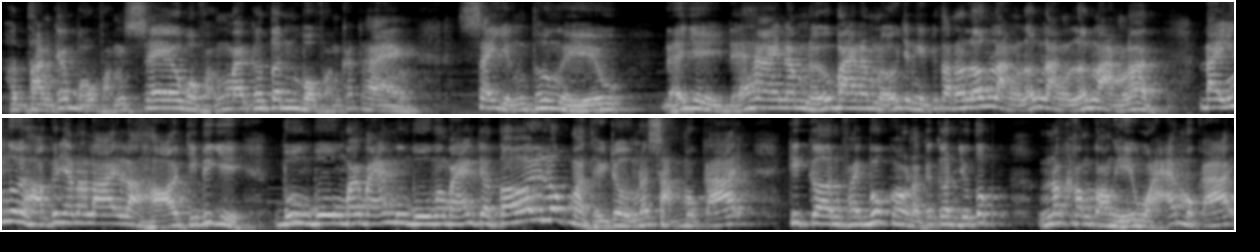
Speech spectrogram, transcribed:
hình thành các bộ phận sale bộ phận marketing bộ phận khách hàng xây dựng thương hiệu để gì? Để hai năm nữa, ba năm nữa doanh nghiệp chúng ta nó lớn lần lớn lần lớn lần lên. Đây, những người họ kinh doanh online là họ chỉ biết gì? Buôn buôn bán bán buôn buôn bán bán cho tới lúc mà thị trường nó sập một cái cái kênh facebook hoặc là cái kênh youtube nó không còn hiệu quả một cái.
